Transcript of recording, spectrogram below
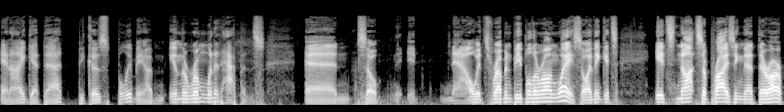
And I get that because, believe me, I'm in the room when it happens. And so it now it's rubbing people the wrong way. So I think it's it's not surprising that there are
